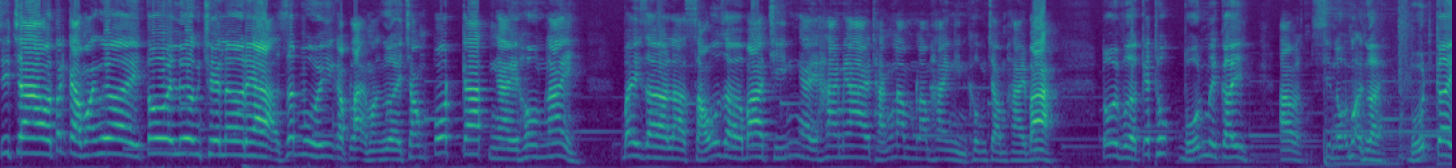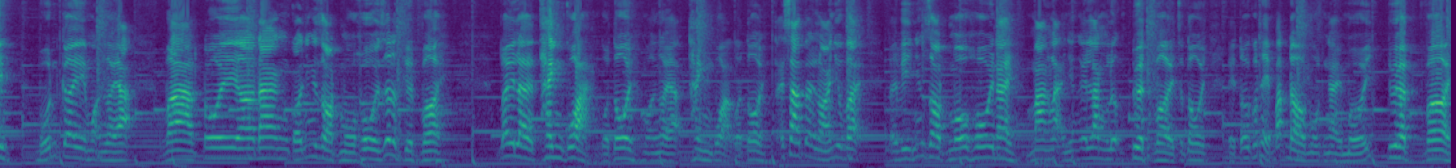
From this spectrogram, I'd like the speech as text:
Xin chào tất cả mọi người, tôi Lương Trainer đây ạ. Rất vui gặp lại mọi người trong podcast ngày hôm nay. Bây giờ là 6 giờ 39 ngày 22 tháng 5 năm 2023. Tôi vừa kết thúc 40 cây. À xin lỗi mọi người, 4 cây, 4 cây mọi người ạ. Và tôi ờ, đang có những giọt mồ hôi rất là tuyệt vời. Đây là thành quả của tôi mọi người ạ, thành quả của tôi. Tại sao tôi nói như vậy? Tại vì những giọt mồ hôi này mang lại những cái năng lượng tuyệt vời cho tôi để tôi có thể bắt đầu một ngày mới tuyệt vời.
